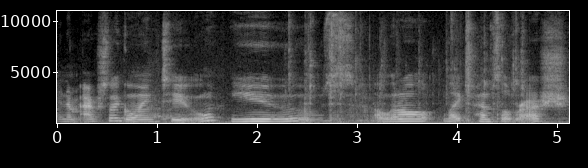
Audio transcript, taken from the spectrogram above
And I'm actually going to use a little like pencil brush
